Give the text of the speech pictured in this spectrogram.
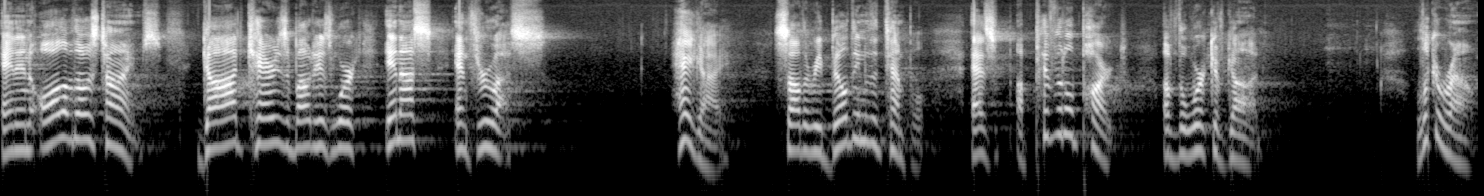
and in all of those times, God cares about his work in us and through us. Haggai saw the rebuilding of the temple as a pivotal part of the work of God. Look around.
